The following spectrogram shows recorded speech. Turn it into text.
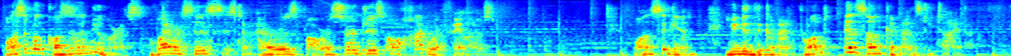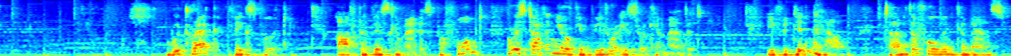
Possible causes are numerous – viruses, system errors, power surges or hardware failures. Once again, you need the command prompt and some commands to type. Bootrec fix boot. After this command is performed, restarting your computer is recommended. If it didn't help, type the following commands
